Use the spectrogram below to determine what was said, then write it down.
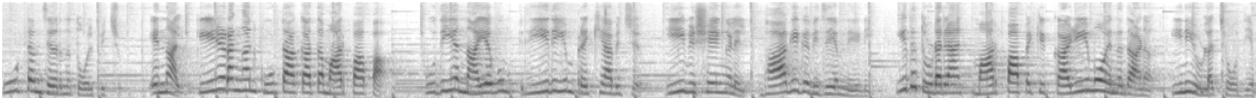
കൂട്ടം ചേർന്ന് തോൽപ്പിച്ചു. എന്നാൽ കീഴടങ്ങാൻ കൂട്ടാക്കാത്ത മാർപ്പാപ്പ പുതിയ നയവും രീതിയും പ്രഖ്യാപിച്ച് ഈ വിഷയങ്ങളിൽ ഭാഗിക വിജയം നേടി. ഇത് തുടരാൻ മാർപ്പാപ്പയ്ക്ക് കഴിയുമോ എന്നതാണ് ഇനിയുള്ള ചോദ്യം.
